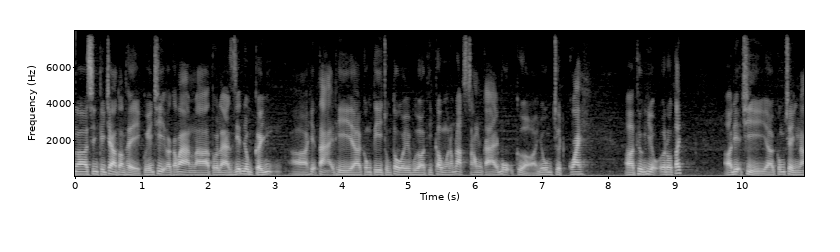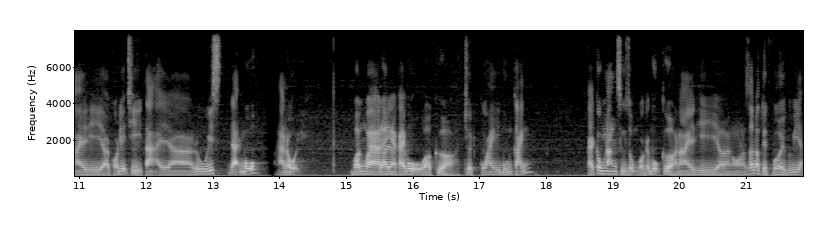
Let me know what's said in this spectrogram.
ờ, xin kính chào toàn thể quý anh chị và các bạn. Ờ, tôi là Diễn Nhôm Kính. À, hiện tại thì công ty chúng tôi vừa thi công và lắp đặt xong cái bộ cửa nhôm trượt quay à, thương hiệu Eurotech. À, địa chỉ công trình này thì có địa chỉ tại Louis Đại Mỗ, Hà Nội. Vâng và đây là cái bộ cửa trượt quay 4 cánh. Cái công năng sử dụng của cái bộ cửa này thì nó rất là tuyệt vời quý vị ạ.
